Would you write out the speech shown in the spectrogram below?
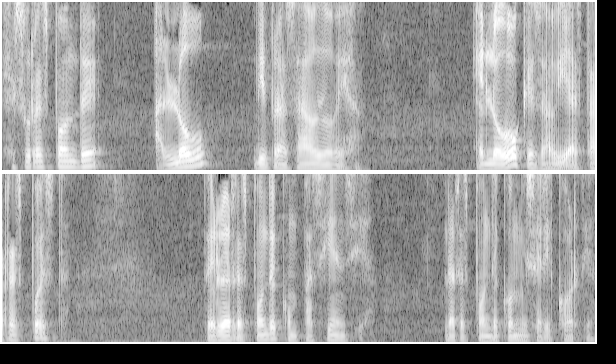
Jesús responde al lobo disfrazado de oveja. El lobo que sabía esta respuesta, pero le responde con paciencia, le responde con misericordia.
